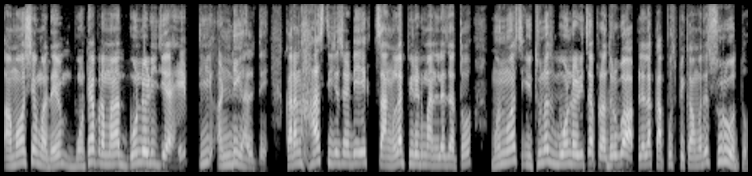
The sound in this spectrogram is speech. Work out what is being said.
अमावस्येमध्ये मोठ्या प्रमाणात बोंडअळी जी आहे ती अंडी घालते. कारण हाच तिच्यासाठी एक चांगला पिरियड मानला जातो. म्हणूनच इथूनच बोंडअळीचा प्रादुर्भाव आपल्याला कापूस पिकामध्ये सुरू होतो.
